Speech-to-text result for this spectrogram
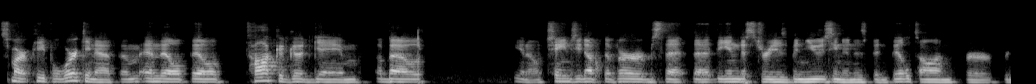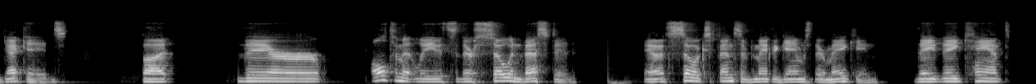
smart people working at them, and they'll they'll talk a good game about you know changing up the verbs that that the industry has been using and has been built on for for decades but they're ultimately they're so invested you know it's so expensive to make the games they're making they they can't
